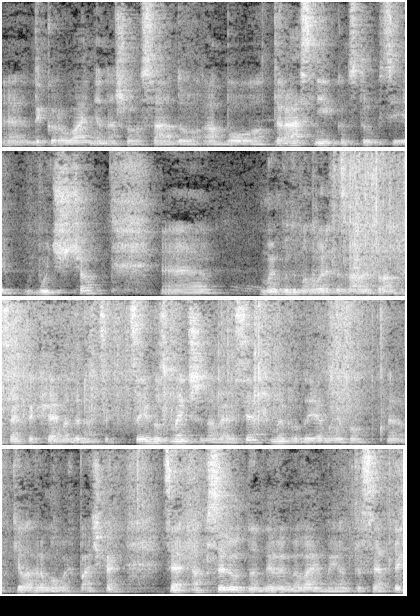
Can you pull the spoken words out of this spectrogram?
е, декорування нашого саду або терасні конструкції, будь-що. Ми будемо говорити з вами про антисептик ХМ11. Це його зменшена версія. Ми продаємо його е, в кілограмових пачках. Це абсолютно невимиваємий антисептик,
